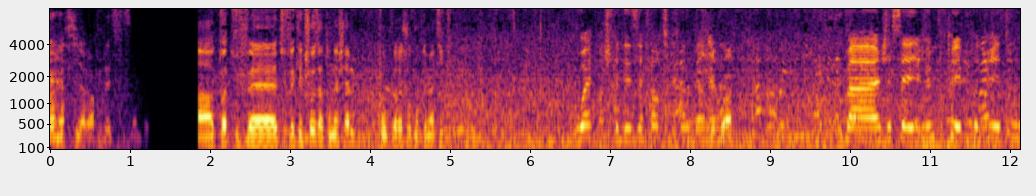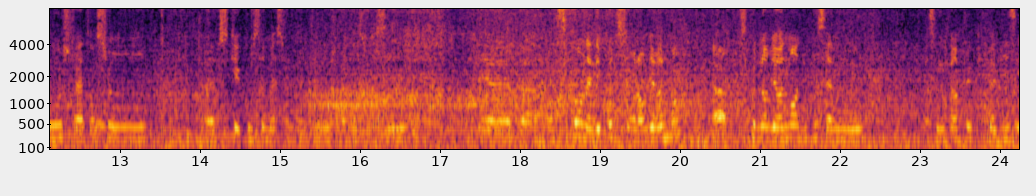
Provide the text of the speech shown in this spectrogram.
Ah, merci alors. Euh, toi, tu fais, tu fais quelque chose à ton échelle contre le réchauffement climatique? Ouais, enfin, je fais des efforts surtout Tu fais dernièrement. quoi Bah, j'essaye, même pour tous les produits et tout, je fais attention. Euh, tout ce qui est consommation et tout, je fais attention aussi. Et euh, bah, en psycho, on a des cours sur l'environnement. Ah. Psycho de l'environnement, du coup, ça nous, bah, ça nous fait un peu culpabiliser.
